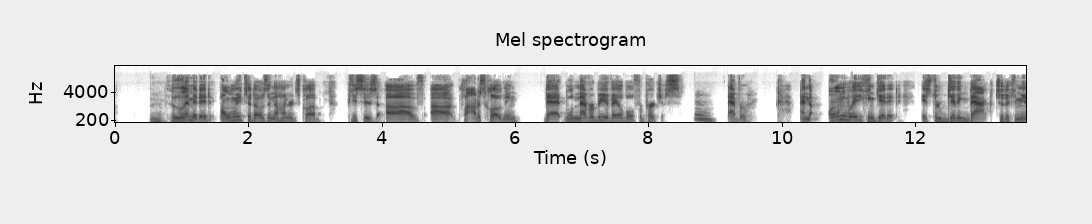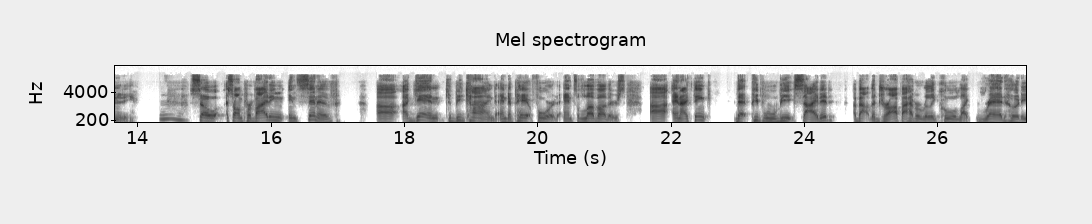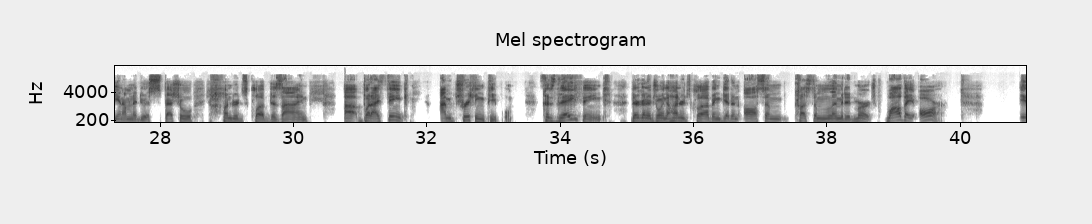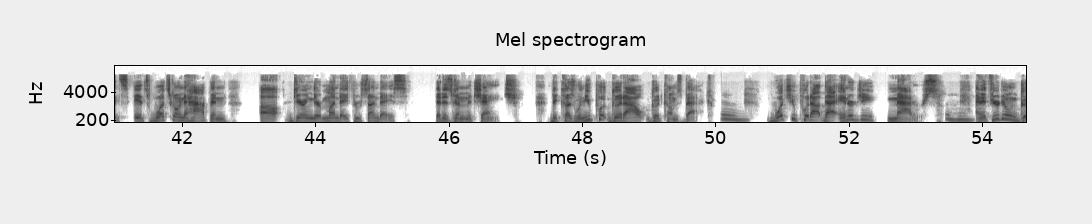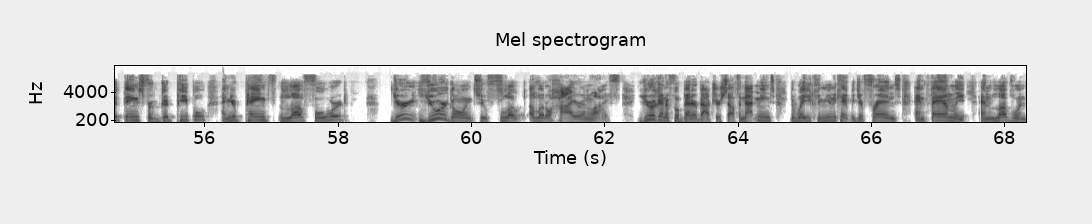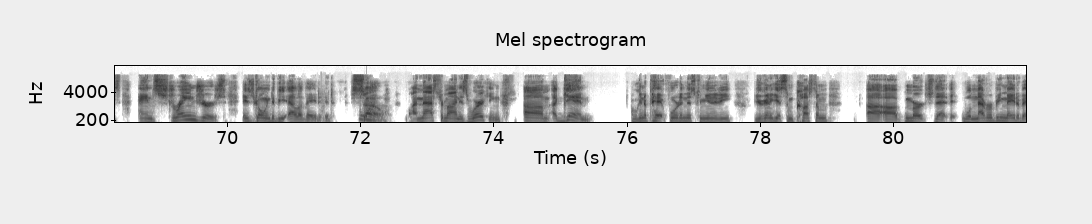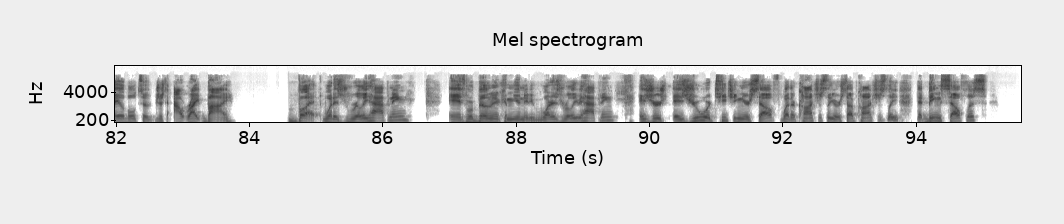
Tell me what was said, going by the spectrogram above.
limited only to those in the hundreds club pieces of uh Clowdus clothing that will never be available for purchase Mm. ever. And the only way you can get it is through giving back to the community. Mm. So so I'm providing incentive uh again to be kind and to pay it forward and to love others. Uh and I think that people will be excited about the drop. I have a really cool like red hoodie and I'm going to do a special hundreds club design. Uh but I think I'm tricking people cuz they think they're going to join the hundreds club and get an awesome custom limited merch. While they are it's it's what's going to happen uh during their Monday through Sundays that is going to change. Because when you put good out, good comes back. Mm. What you put out, that energy matters. Mhm. And if you're doing good things for good people and you're paying love forward, you're you're going to float a little higher in life. You're going to feel better about yourself. And that means the way you communicate with your friends and family and loved ones and strangers is going to be elevated. So, my mastermind is working. Um, again, we're going to pay it forward in this community. You're going to get some custom uh, uh, merch that will never be made available to just outright buy. But what is really happening is we're building a community. What is really happening is you're is you're teaching yourself, whether consciously or subconsciously, that being selfless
